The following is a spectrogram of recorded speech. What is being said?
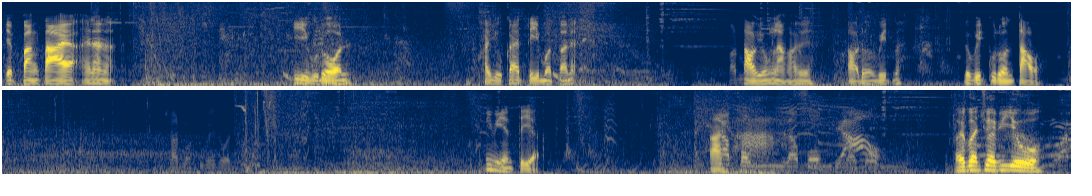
เจ็บปางตายอะไอ้นั่นอะ พี่กูโดน ใครอยู่ใกล้ตีหมดตอนเนี้ยช็อตหมดเต่าอยู่ข้างหลังอะพี่เต่าโดนวิทย์ปะหรือวิทย์กูโดนเต่าช็อตหมดกูไม่สนไม่มีอันเตียตายระบมระบมระบมเฮ้ยเพื่อนช่วยพี่อยู่วัด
